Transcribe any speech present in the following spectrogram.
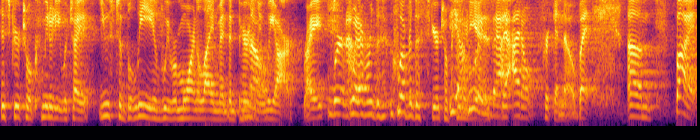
the spiritual community which I used to believe we were more in alignment than apparently No. we are right We're not. whatever the whoever the spiritual Yeah, community who is is that? I don't freaking know but um but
